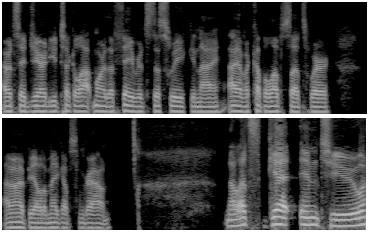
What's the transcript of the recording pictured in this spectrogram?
I would say Jerod you took a lot more of the favorites this week and I I have a couple upsets where I might be able to make up some ground. Now let's get into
